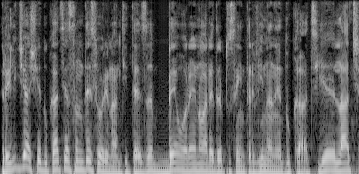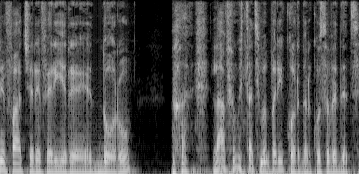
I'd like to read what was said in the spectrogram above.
Religia și educația sunt deseori în antiteză, BEUR nu are dreptul să intervină în educație. La ce face referire Doru? la, uitați-vă pe recorder, că o să vedeți.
